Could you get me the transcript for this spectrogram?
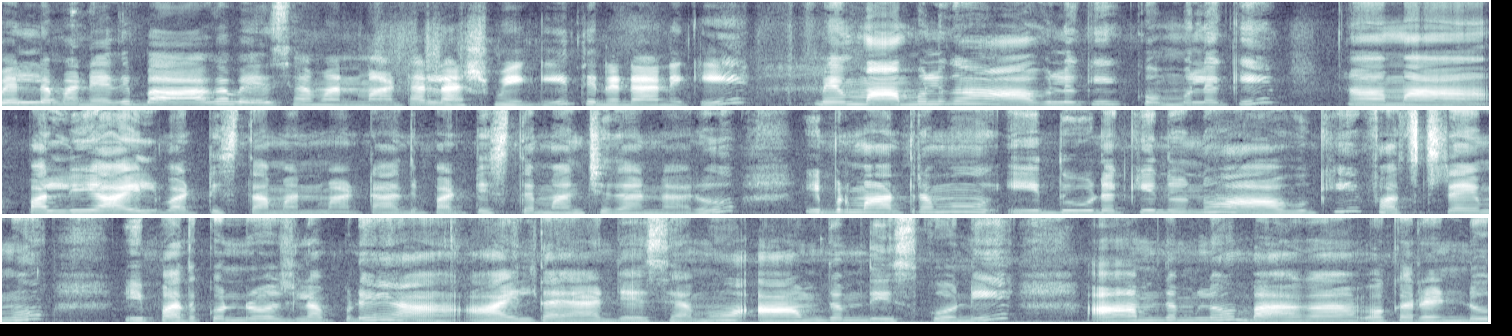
బెల్లం అనేది బాగా వేసామన్నమాట లక్ష్మికి తినడానికి. మేము మామూలుగా ఆవులకి కొమ్ములకి మా పల్లి ఆయిల్ పట్టిస్తామన్నమాట. అది పట్టిస్తే మంచిదన్నారు. ఇప్పుడు మాత్రము ఈ దూడకిను ఆవుకి ఫస్ట్ టైము ఈ పదకొండు రోజులప్పుడే ఆయిల్ తయారు చేసాము. ఆముదం తీసుకొని ఆముదంలో బాగా ఒక రెండు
